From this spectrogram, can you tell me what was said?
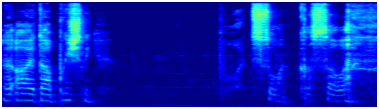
Э, а, это обычный. Вот, сон, красава.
